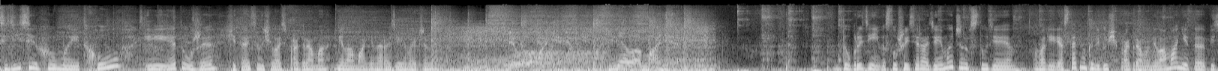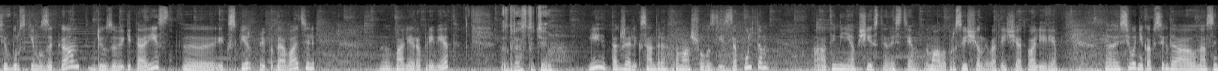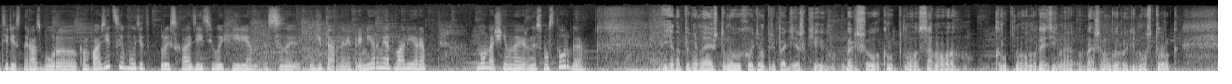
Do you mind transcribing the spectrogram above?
ACDC Who Made Who. И это уже, считайте, началась программа «Меломания» на радио Imagine. Меломания. Меломания. Добрый день, вы слушаете радио Imagine в студии Валерия Остапенко, ведущий программы «Меломания». Это петербургский музыкант, блюзовый гитарист, э, эксперт, преподаватель. Валера, привет. Здравствуйте. И также Александра Ромашова здесь за пультом от имени общественности, мало просвещенной, в отличие от Валерия. Э, сегодня, как всегда, у нас интересный разбор э, композиций будет происходить в эфире с гитарными примерами от Валеры. Ну, начнем, наверное, с Мусторга. Я напоминаю, что мы выходим при поддержке большого, крупного, самого крупного магазина в нашем городе Мусторг.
